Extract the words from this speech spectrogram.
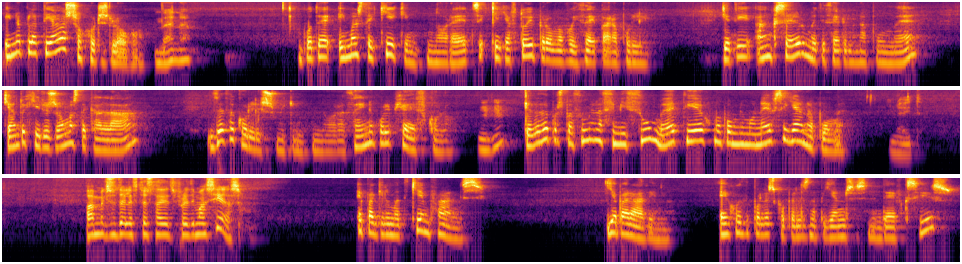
Ή να πλατιάσω χωρίς λόγο. Ναι, ναι. Οπότε είμαστε εκεί εκείνη την ώρα έτσι και γι' αυτό η πρόβα βοηθάει πάρα πολύ. Γιατί αν ξέρουμε τι θέλουμε να πούμε και αν το χειριζόμαστε καλά, δεν θα κολλήσουμε εκείνη την ώρα. Θα είναι πολύ πιο εύκολο. Και δεν θα προσπαθούμε να θυμηθούμε τι έχουμε απομνημονεύσει για να πούμε. Εννοείται. Πάμε και στο τελευταίο στάδιο της προετοιμασίας. Επαγγελματική εμφάνιση. Για παράδειγμα, έχω δει πολλές κοπέλες να πηγαίνουν σε συνεντεύξεις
